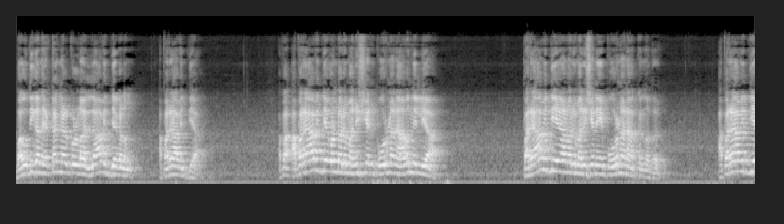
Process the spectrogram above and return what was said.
ഭൗതിക നേട്ടങ്ങൾക്കുള്ള എല്ലാ വിദ്യകളും അപരാവിദ്യ. അപ്പൊ അപരാവിദ്യ കൊണ്ടൊരു മനുഷ്യൻ പൂർണനാവുന്നില്ല. പരാവിദ്യയാണ് ഒരു മനുഷ്യനെ പൂർണനാക്കുന്നത്. അപരാവിദ്യ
